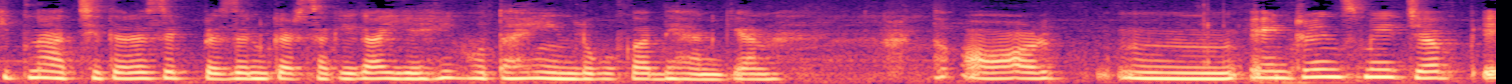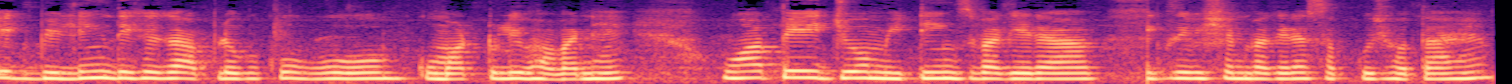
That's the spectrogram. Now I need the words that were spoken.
कितना अच्छी तरह से प्रेजेंट कर सकेगा, यही होता है इन लोगों का ध्यान ज्ञान। और एंट्रेंस में जब एक बिल्डिंग दिखेगा आप लोगों को, वो कुमारटुली भवन है। वहाँ पे जो मीटिंग्स वगैरह एग्जीबिशन वगैरह सब कुछ होता है।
